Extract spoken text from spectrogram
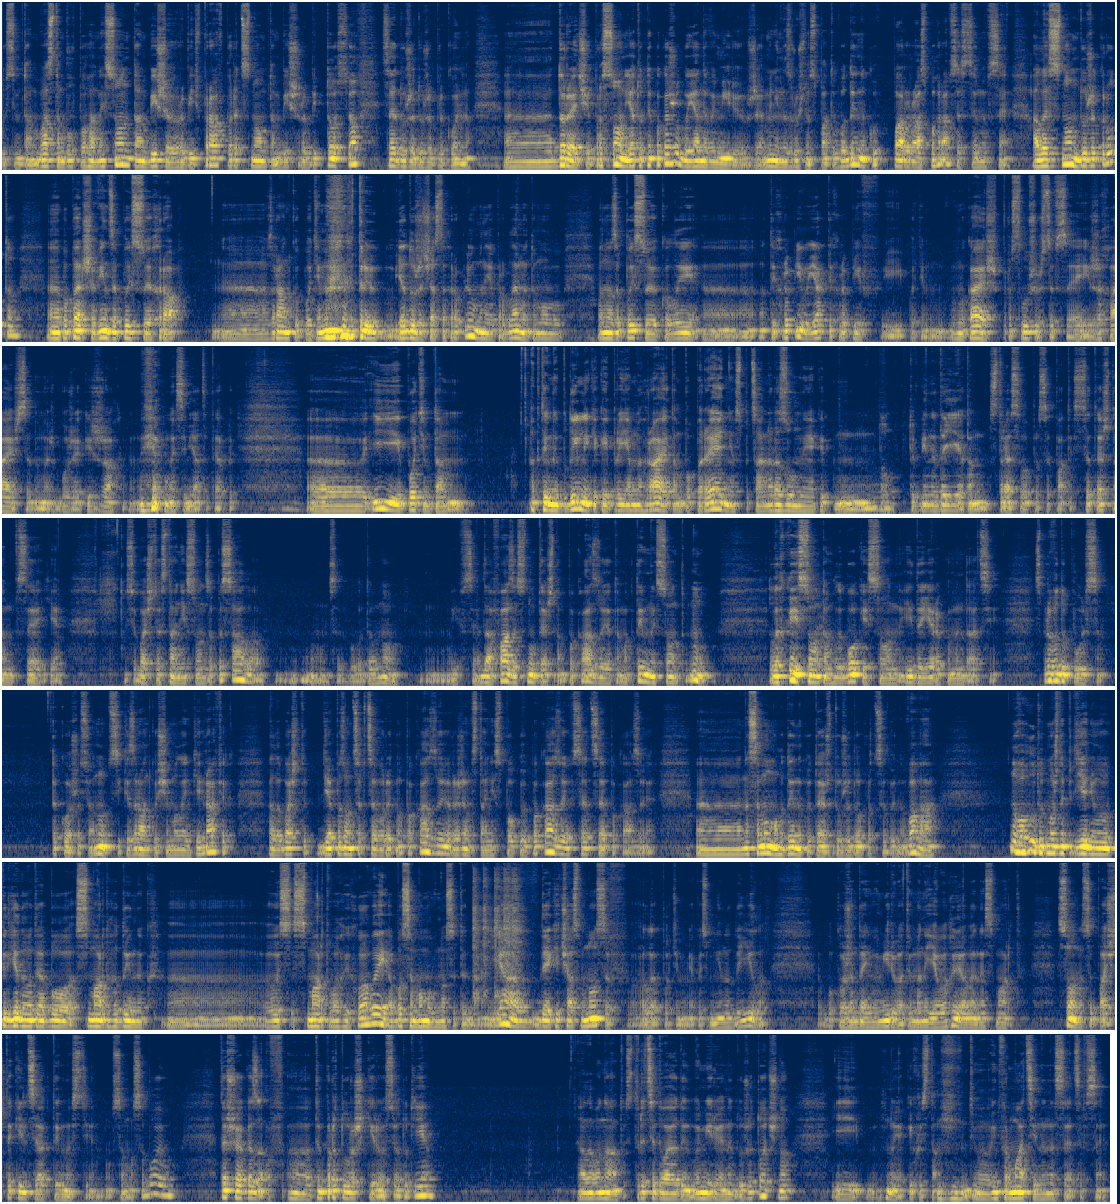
Допустим, там у вас там був поганий сон, там більше робіть вправ перед сном, там більше робіть то, сьо. Це дуже-дуже прикольно. Е, До речі, про сон я тут не покажу, бо я не вимірюю вже. Мені незручно спати в годиннику. Пару раз погрався з цим і все. Але з сном дуже круто. Е, По-перше, він записує храп. Е, Зранку потім три. Я дуже часто храплю, в мене є проблеми, тому воно записує, коли е, ти хропів і як ти хропів, і потім вмикаєш, прослушаєш це все і жахаєшся. Думаєш, боже, якийсь жах, як моя сім'я це терпить. Е, І потім там активний будильник, який приємно грає, там попередньо, спеціально розумний, який ну, тобі не дає там стресово просипатись. Це теж там все є. Ось, бачите, останній сон записало. Ну, Це було давно. І все. Да, фази сну теж там показує, там активний сон, ну, легкий сон, там, глибокий сон і дає рекомендації. З приводу пульса. Також ось, ну, тільки зранку ще маленький графік. Але бачите, діапазон серцевого ритму показує, режим в стані спокою показує, все це показує. Е, На самому годиннику теж дуже добре це видно. Вага Ну, вагу тут можна під'єднувати, або смарт-годинник, е, ось смарт ваги Huawei, або самому вносити дані. Я деякий час вносив, але потім якось мені надоїло, бо кожен день вимірювати. У мене є ваги, але не смарт. Сонце, бачите, кільця активності, ну, само собою. Те, що я казав, е, температура шкіри ось тут є. Але вона тобто, 32,1 вимірює не дуже точно. І ну, якихось там інформації не несе це все.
